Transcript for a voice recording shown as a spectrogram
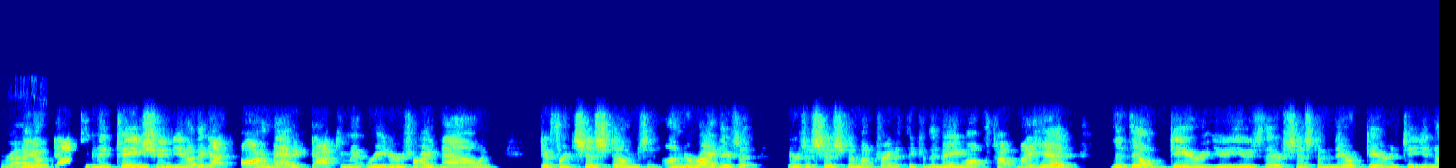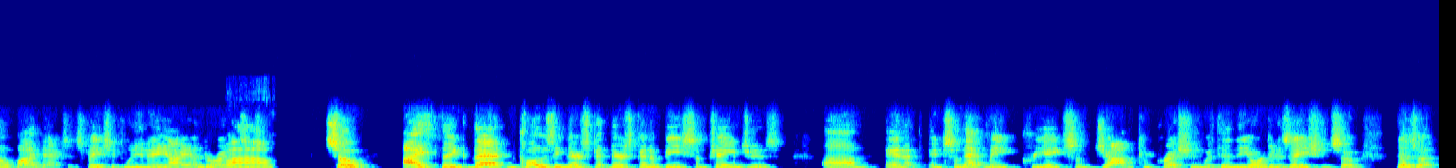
right. you know, documentation. You know, they got automatic document readers right now and different systems and underwrite. There's a there's a system, I'm trying to think of the name off the top of my head, that they'll guarantee you use their system and they'll guarantee you no buybacks. It's basically an AI underwriting wow. system. So I think that in closing, there's there's going to be some changes, um, and and so that may create some job compression within the organization. So does a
